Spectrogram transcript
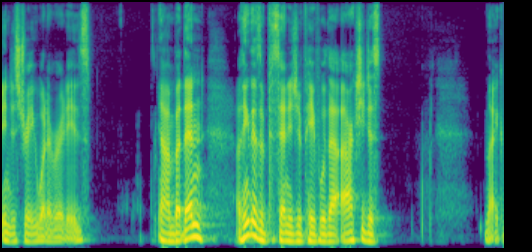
industry, whatever it is. Um, but then I think there's a percentage of people that are actually just like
